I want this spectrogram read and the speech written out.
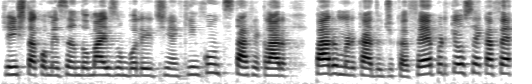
A gente está começando mais um boletim aqui com destaque, é claro, para o mercado de café, porque o Secafé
